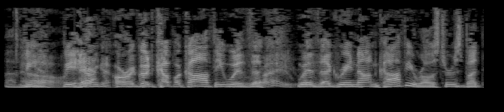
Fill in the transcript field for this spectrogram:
uh, via, oh, via yeah. or a good cup of coffee with uh, right, with Uh, Green Mountain Coffee Roasters, but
